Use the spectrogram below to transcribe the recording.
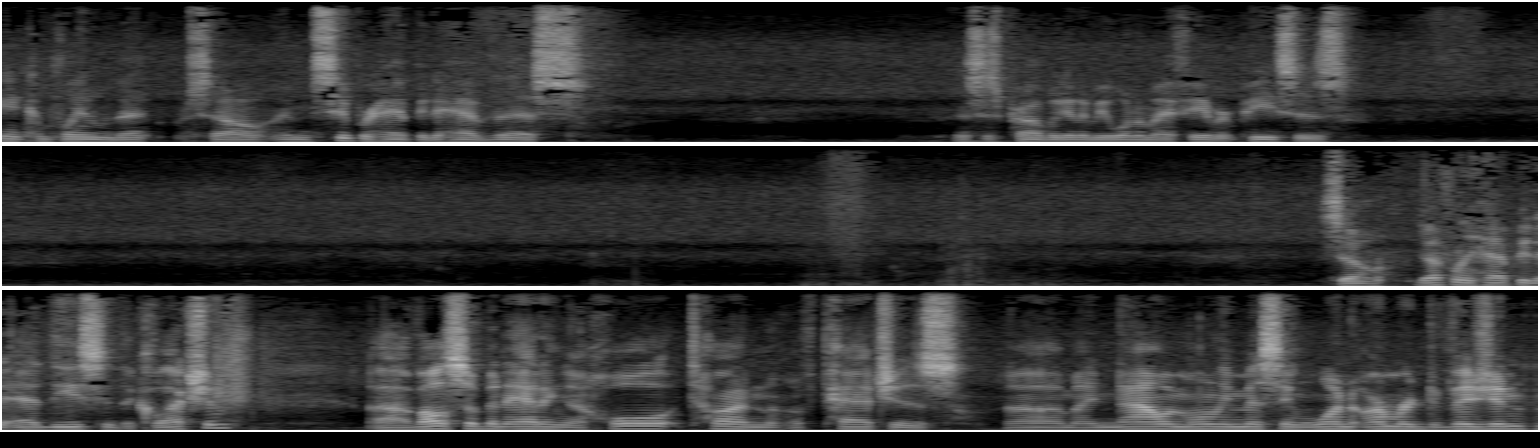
Can't complain with it. So, I'm super happy to have this. This is probably going to be one of my favorite pieces. So, definitely happy to add these to the collection. Uh, I've also been adding a whole ton of patches. Um, I now am only missing one armored division,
